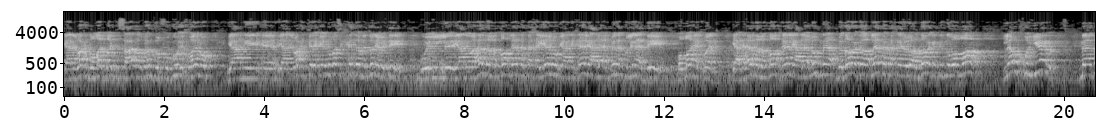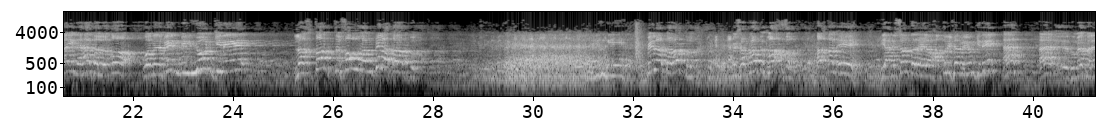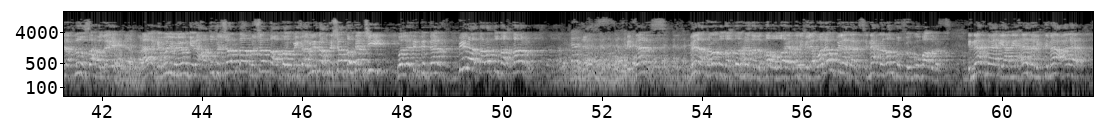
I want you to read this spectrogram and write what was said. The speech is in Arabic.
يعني الواحد والله بغاية السعادة وبينظر في وجوه إخوانه. يعني يعني الواحد كده كأنه ماسك حتة من الدنيا بإيديه. وال يعني وهذا اللقاء لا تتخيلوا يعني غالي على قلبنا كلنا قد إيه والله يا إخواني يعني هذا اللقاء غالي على قلوبنا بدرجة لا تتخيلوها لدرجة إن والله لو خيرت ما بين هذا اللقاء وما بين مليون جنيه لاخترت فورا بلا تردد مليون جنيه بلا تردد مش هتردد لحظه أختار إيه؟ يعني الشنطة دي لو حطوا لي فيها مليون جنيه ها؟ ها؟ دمياط مليانة فلوس صح ولا إيه؟ ها؟ جابوا لي مليون جنيه حطوه في الشنطة والشنطة على الترابيزه قالوا لي تاخد الشنطة وتمشي ولا تدي الدرس؟ بلا تردد أختار. الدرس. بلا تردد أختار هذا اللقاء والله يا أخواني في الله. ولو بلا درس. إن إحنا ننظر في وجوه بعض بس. إن إحنا يعني هذا الاجتماع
